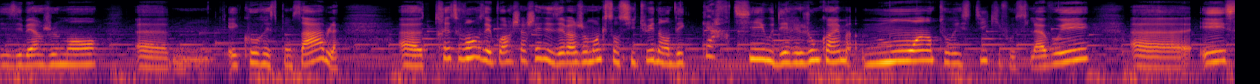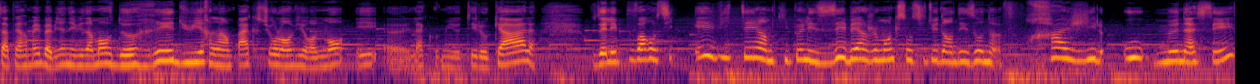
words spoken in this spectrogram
des hébergements euh, éco-responsables. Euh, très souvent, vous allez pouvoir chercher des hébergements qui sont situés dans des quartiers ou des régions quand même moins touristiques, il faut se l'avouer. Euh, et ça permet bah, bien évidemment de réduire l'impact sur l'environnement et la communauté locale. Vous allez pouvoir aussi éviter un petit peu les hébergements qui sont situés dans des zones fragiles ou menacées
